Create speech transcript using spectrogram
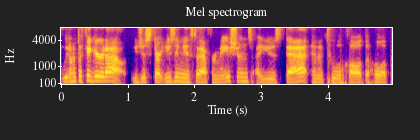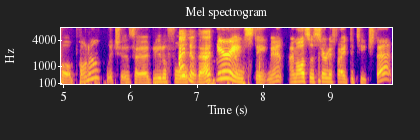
We don't have to figure it out. You just start using these affirmations. I use that and a tool called the Ho'oponopono, which is a beautiful I know that. hearing statement. I'm also certified to teach that.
